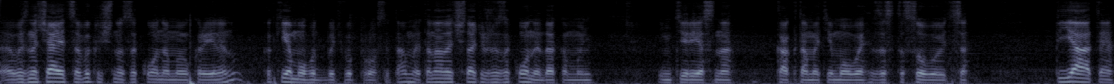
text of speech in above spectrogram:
визначается выключно законами Украины. Ну, какие могут быть вопросы? Там это надо читать уже законы, да, кому интересно, как там эти мови застосовуються. П'яте.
